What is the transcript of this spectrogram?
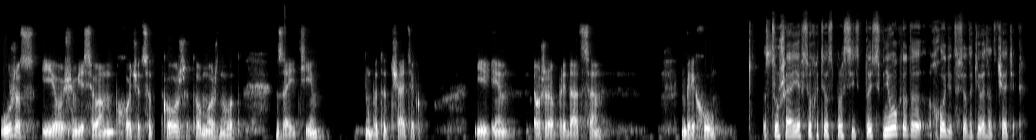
ужас. И, в общем, если вам хочется такого же, то можно вот зайти в этот чатик и тоже предаться греху. Слушай, а я все хотел спросить, то есть в него кто-то ходит все-таки в этот чатик?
